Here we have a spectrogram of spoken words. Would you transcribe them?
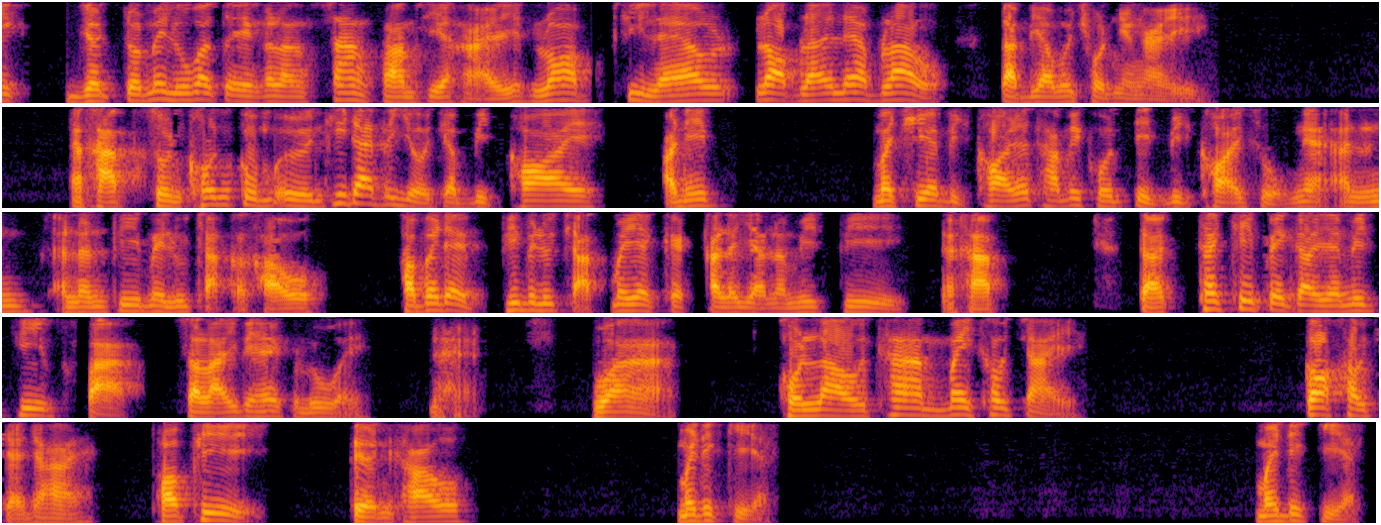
จนไม่รู้ว่าตัวเองกำลังสร้างความเสียหายรอบที่แล้วรอบแล้แลบเล่ากับเยาวชนยังไงนะครับ ส่วนคนกลุ่มอื่นที่ได้ประโยชน์จากบิตคอยอันนี้มาเชียร์บิตคอยแล้วทำให้คนติดบิตคอยสูงเนี่ย อันนั้นอันนั้นพี่ไม่รู้จักกับเขาเขาไม่ได้พี่ไม่รู้จักไม่ใช่กัลยาณมิตรพี่นะครับ แต่ถ้าที่เป็นกัลยาณมิตรพี่ฝากสไลด์ไปให้เขาด้วยนะฮะว่า คนเราถ้าไม่เข้าใจ ก็เข้าใจได้ เพราะพี่เตือนเขาไม่ได้เกลียด ไม่ได้เกลียด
